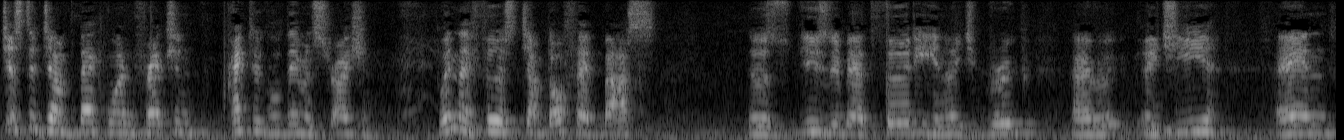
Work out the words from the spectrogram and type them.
just to jump back one fraction, practical demonstration. When they first jumped off that bus, there was usually about 30 in each group over each year, and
